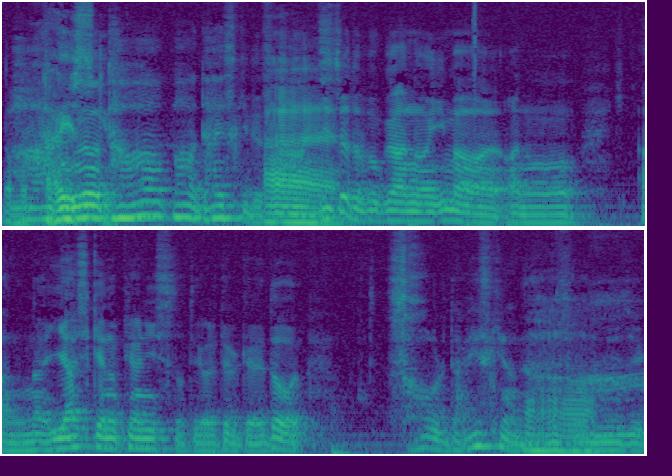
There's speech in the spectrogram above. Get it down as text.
大好き。僕タワーパワー大好きです。から、はい。実は僕あの今はあのあのな癒し系のピアニストと言われてるけれどソウル大好きなんだよソウルミュージック。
